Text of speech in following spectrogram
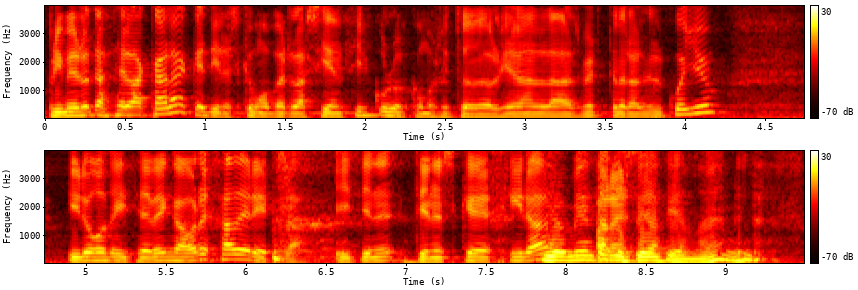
Primero te hace la cara, que tienes que moverla así en círculos, como si te dolieran las vértebras del cuello. Y luego te dice, venga, oreja derecha. Y tiene- tienes que girar. Yo mientras lo estoy haciendo, ¿eh? Mientras-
